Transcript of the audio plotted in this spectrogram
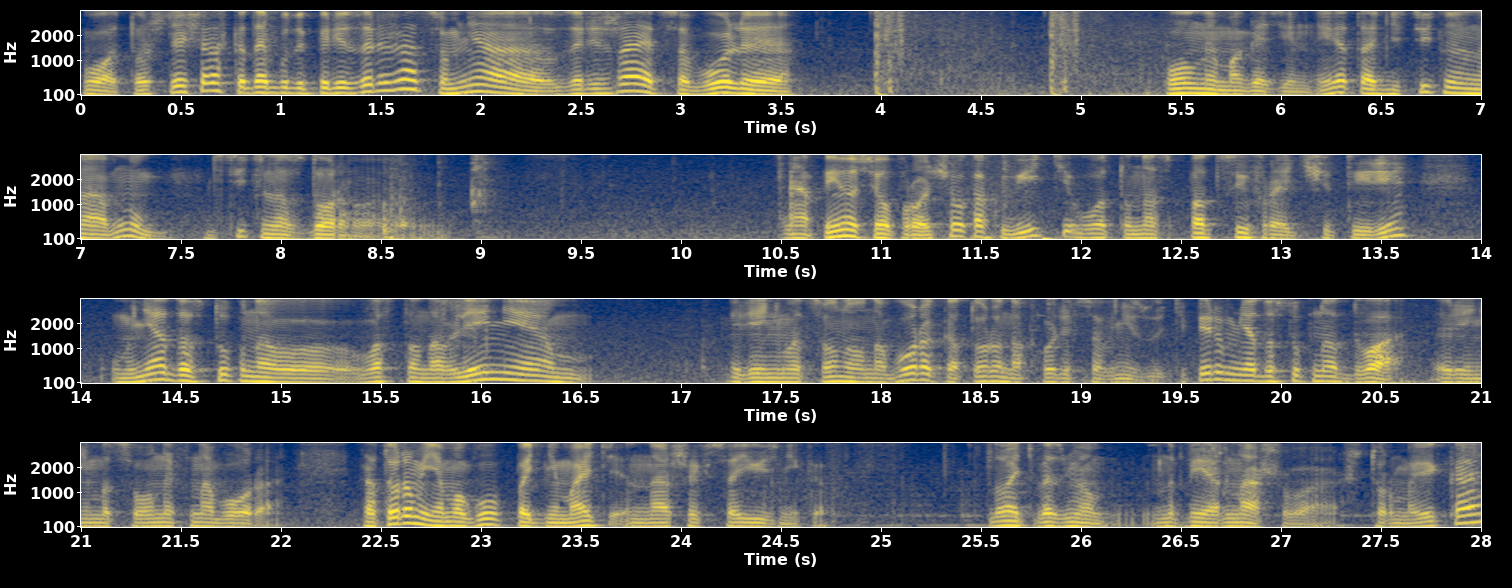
Вот, то что в следующий раз, когда я буду перезаряжаться, у меня заряжается более полный магазин. И это действительно, ну, действительно здорово. А, помимо всего прочего, как видите, вот у нас под цифрой 4 у меня доступно восстановление реанимационного набора, который находится внизу. Теперь у меня доступно два реанимационных набора, которым я могу поднимать наших союзников. Давайте возьмем, например, нашего штурмовика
